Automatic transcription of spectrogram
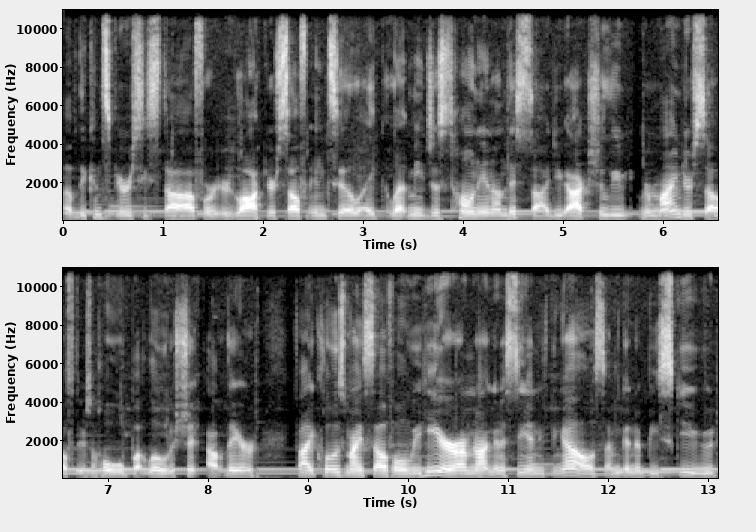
of the conspiracy stuff or you lock yourself into like let me just hone in on this side you actually remind yourself there's a whole buttload of shit out there if i close myself over here i'm not going to see anything else i'm going to be skewed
